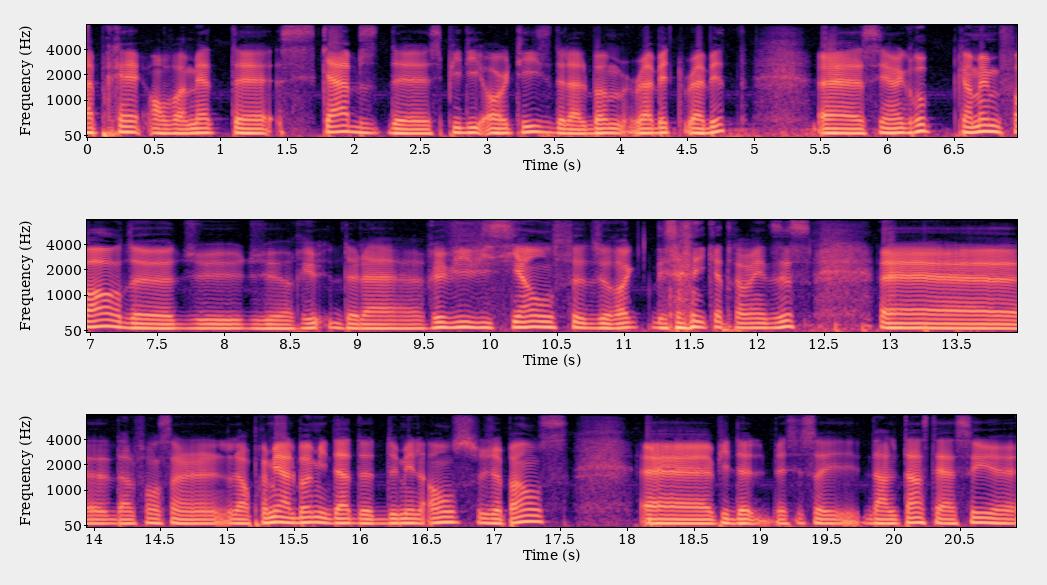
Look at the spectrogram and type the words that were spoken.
Après, on va mettre euh, Scabs de Speedy Ortiz de l'album Rabbit Rabbit. Euh, c'est un groupe quand même fort de, du, de la reviviscence du rock des années 90. Euh, dans le fond, un- leur premier album, il date de 2011, je pense. Puis ben, c'est ça, dans le temps, c'était assez.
